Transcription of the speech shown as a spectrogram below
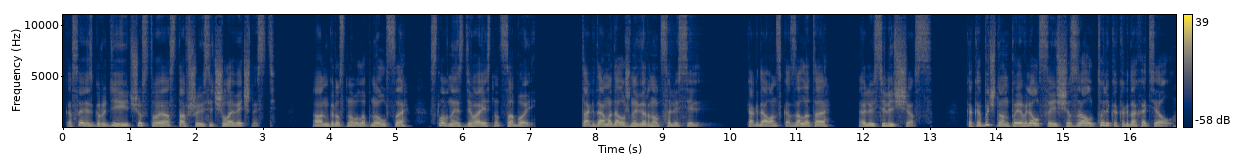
касаясь груди и чувствуя оставшуюся человечность. Он грустно улыбнулся, словно издеваясь над собой. «Тогда мы должны вернуться, Люсиль». Когда он сказал это, Люсиль исчез. Как обычно, он появлялся и исчезал только когда хотел.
